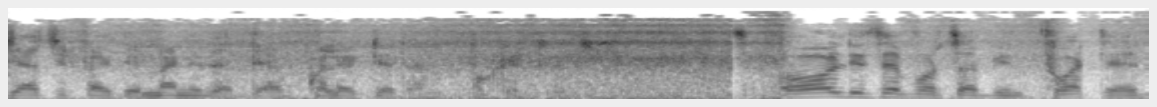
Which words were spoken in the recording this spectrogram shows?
justify the money that they have collected and pocketed. All these efforts have been thwarted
